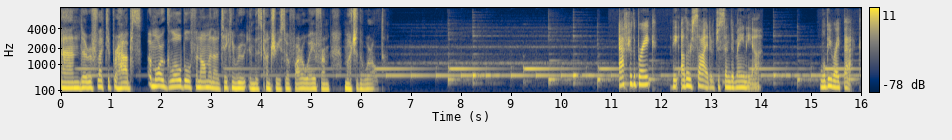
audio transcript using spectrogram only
and uh, reflected perhaps a more global phenomena taking root in this country so far away from much of the world. After the break, the other side of Jacinda Mania. We'll be right back.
